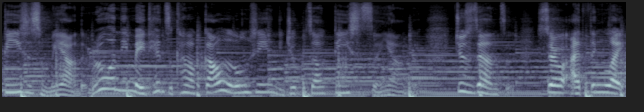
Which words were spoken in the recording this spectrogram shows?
低是什么样的。如果你每天只看到高的东西，你就不知道低是怎样的，就是这样子。So I think like，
